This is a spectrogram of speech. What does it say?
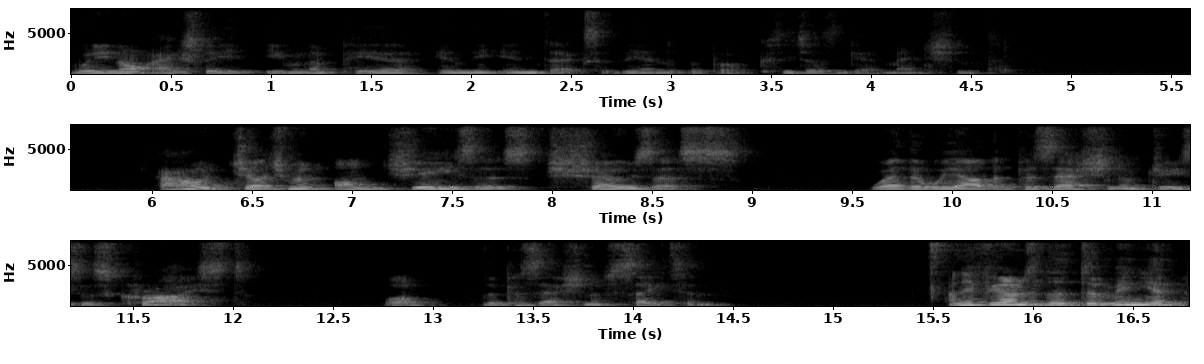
would he not actually even appear in the index at the end of the book because he doesn't get mentioned? Our judgment on Jesus shows us whether we are the possession of Jesus Christ or the possession of Satan. And if you're under the dominion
